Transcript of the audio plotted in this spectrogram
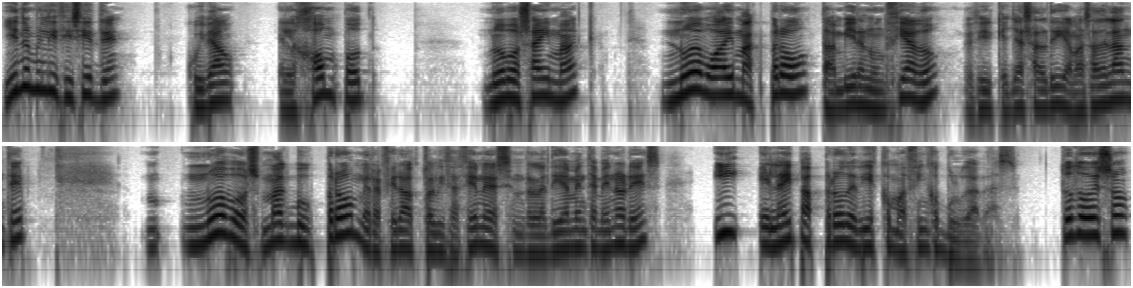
Y en 2017, cuidado, el HomePod, nuevos iMac, nuevo iMac Pro, también anunciado, es decir, que ya saldría más adelante, nuevos MacBook Pro, me refiero a actualizaciones relativamente menores, y el iPad Pro de 10,5 pulgadas. Todo eso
